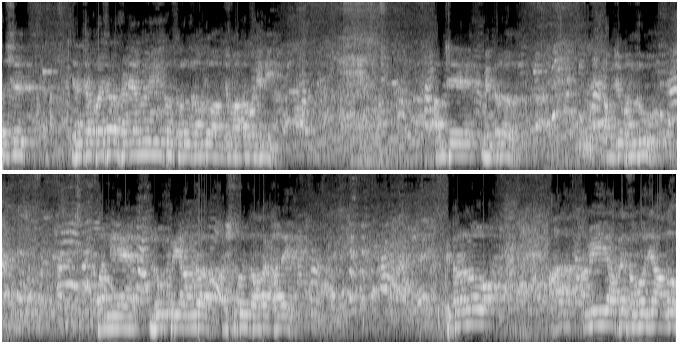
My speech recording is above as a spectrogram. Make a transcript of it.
तसेच यांच्या प्रचारासाठी आम्ही इथं सर्व जमलो आमच्या माता भगिनी आमचे मित्र आमचे बंधू माननीय लोकप्रिय आमदार आशुतोष दादा काळे मित्रांनो आज आम्ही आपल्यासमोर जे आलो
